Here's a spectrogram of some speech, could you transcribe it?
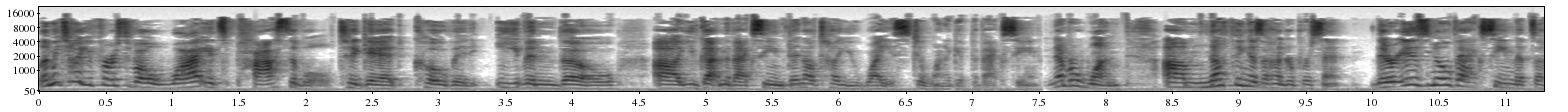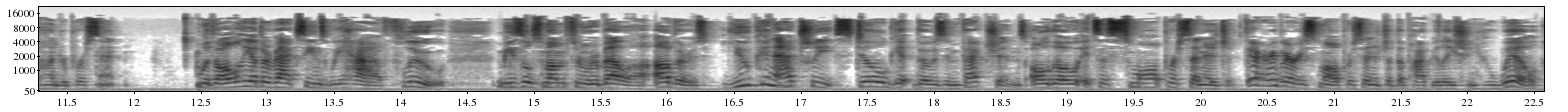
Let me tell you, first of all, why it's possible to get COVID even though uh, you've gotten the vaccine. Then I'll tell you why you still want to get the vaccine. Number one, um, nothing is 100%. There is no vaccine that's 100% with all the other vaccines we have, flu, measles, mumps, and rubella, others, you can actually still get those infections. Although it's a small percentage, very, very small percentage of the population who will,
